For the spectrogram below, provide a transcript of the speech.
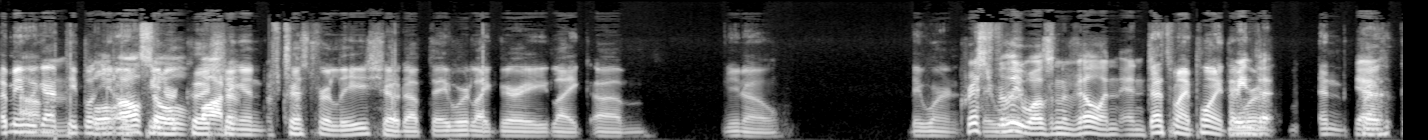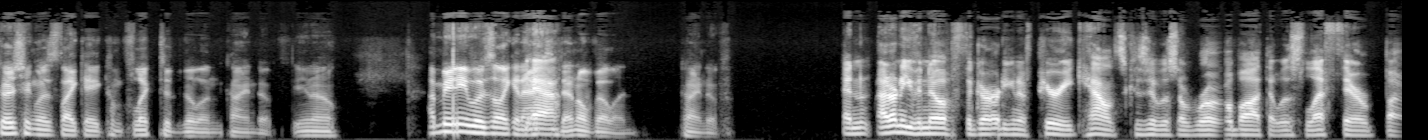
I mean, we got Um, people. well, you know, also a Peter lot Cushing of- and Christopher Lee showed up. They were like very like um, you know, they weren't. they really Lee were- wasn't a villain, and That's my point. I They mean, were, the- and yeah. Cushing was like a conflicted villain, kind of. You know, I mean, he was like an Yeah. accidental villain, kind of. and I don't even know if the Guardian of Piri counts because it was a robot that was left there by,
